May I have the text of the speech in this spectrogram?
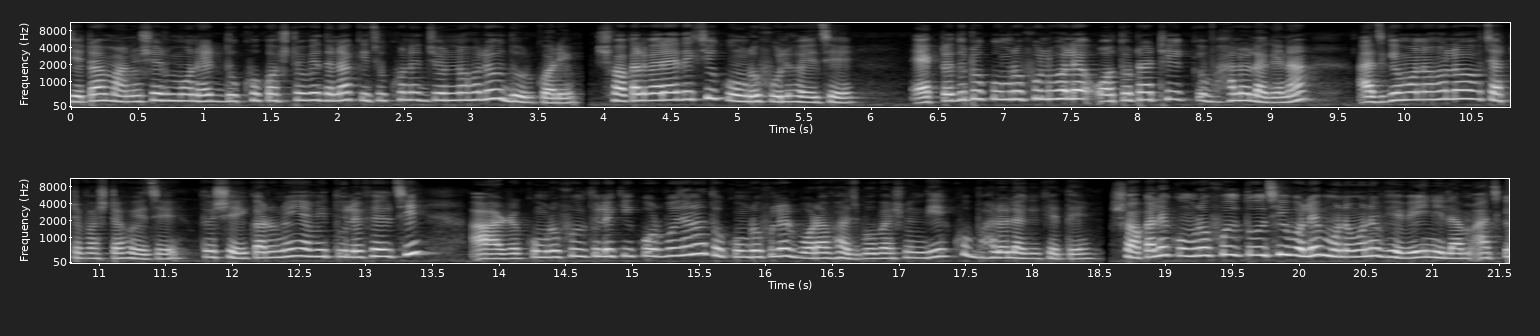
যেটা মানুষের মনের দুঃখ, কষ্ট, বেদনা কিছুক্ষণের জন্য হলেও দূর করে। সকালবেলায় দেখছি কুমড়ো ফুল হয়েছে। একটা দুটো কুমড়ো ফুল হলে অতটা ঠিক ভালো লাগে না। আজকে মনে হলো চারটে পাঁচটা হয়েছে। তো সেই কারণেই আমি তুলে ফেলছি। আর কুমড়ো ফুল তুলে কি করব জানো তো? কুমড়ো ফুলের বড়া ভাজবো বেসন দিয়ে, খুব ভালো লাগে খেতে। সকালে কুমড়ো ফুল তুলছি বলে মনে মনে ভেবেই নিলাম, আজকে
